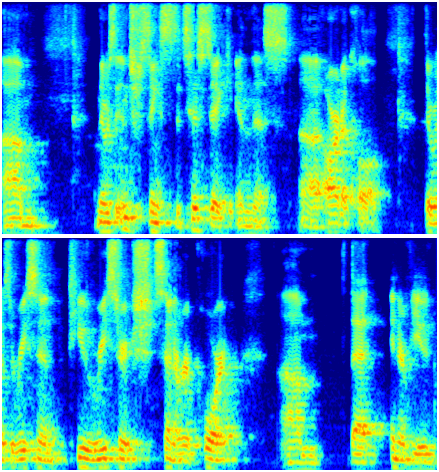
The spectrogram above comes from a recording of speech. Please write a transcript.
Um, there was an interesting statistic in this uh, article. There was a recent Pew Research Center report um, that interviewed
